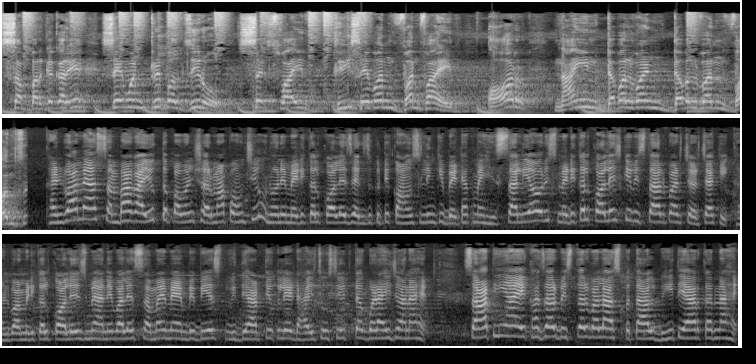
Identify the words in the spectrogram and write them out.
संपर्क करें seven triple zero six five three seven one five और nine double one double one one Khandwa में आज संभाग आयुक्त पवन शर्मा पहुँचे। उन्होंने मेडिकल कॉलेज एग्जीक्यूटिव काउंसिलिंग की बैठक में हिस्सा लिया और इस मेडिकल कॉलेज के विस्तार पर चर्चा की। खंडवा मेडिकल कॉलेज में आने वाले समय में एमबीबीएस विद्यार्थियों के लिए 250 सीट तक बढ़ाई जाना है। साथ ही यहाँ 1000 बिस्तर वाला अस्पताल भी तैयार करना है।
